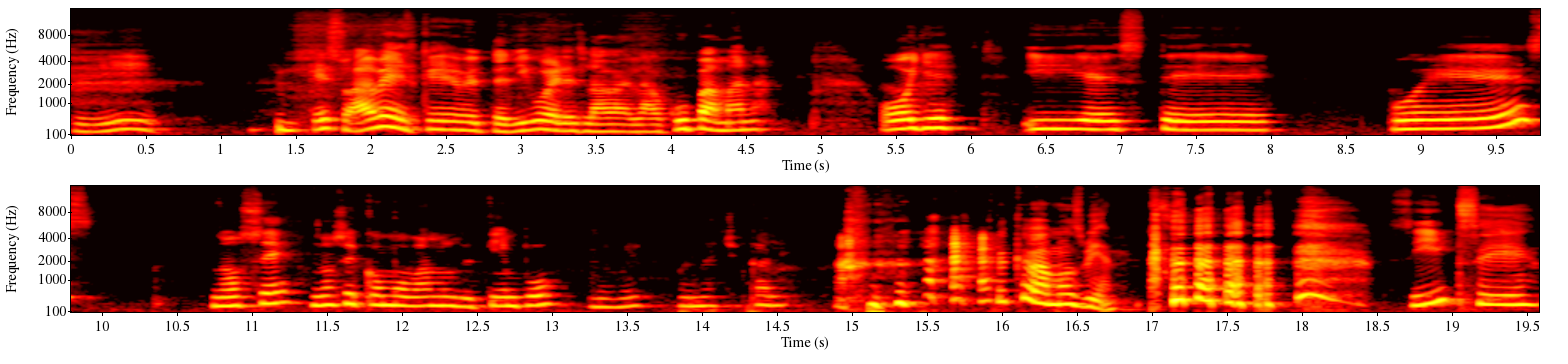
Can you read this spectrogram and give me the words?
Sí. Qué suave, es que te digo, eres la, la ocupa, mana. Oye, y este, pues, no sé, no sé cómo vamos de tiempo. A ver, mana. Creo que vamos bien. Sí, Sí,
